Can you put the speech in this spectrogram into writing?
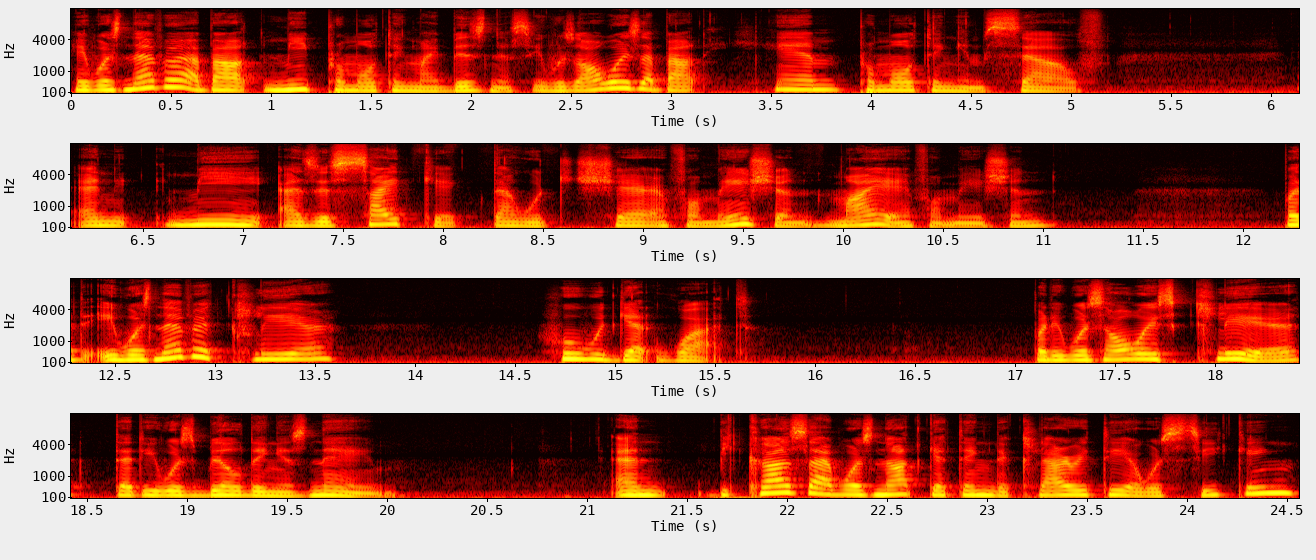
It was never about me promoting my business. It was always about him promoting himself and me as a sidekick that would share information, my information. But it was never clear who would get what but it was always clear that he was building his name. And because I was not getting the clarity I was seeking,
